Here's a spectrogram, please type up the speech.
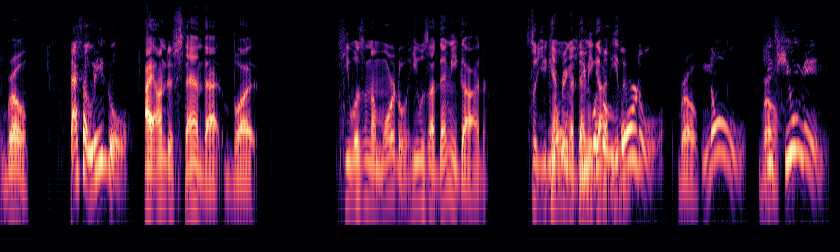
bro?" That's illegal. I understand that, but he wasn't a mortal. He was a demigod. So you can't no, bring a he demigod was a either, mortal. bro. No, Bro. he's human.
